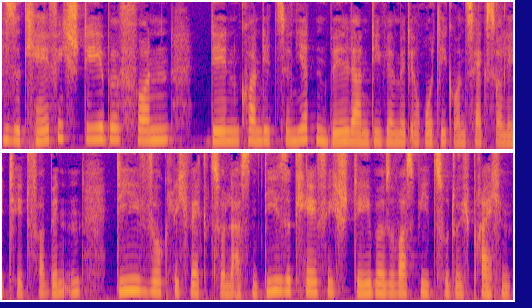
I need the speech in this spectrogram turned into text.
diese Käfigstäbe von den konditionierten Bildern, die wir mit Erotik und Sexualität verbinden, die wirklich wegzulassen, diese Käfigstäbe sowas wie zu durchbrechen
